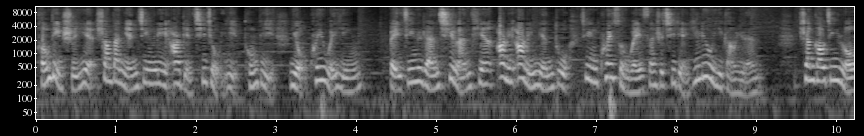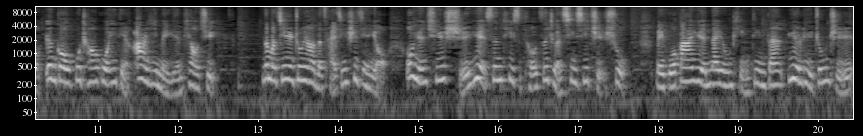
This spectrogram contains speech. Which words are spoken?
恒鼎实业上半年净利二点七九亿，同比扭亏为盈。北京燃气蓝天二零二零年度净亏损为三十七点一六亿港元，山高金融认购不超过一点二亿美元票据。那么今日重要的财经事件有：欧元区十月 Sentis 投资者信息指数，美国八月耐用品订单月率中值，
